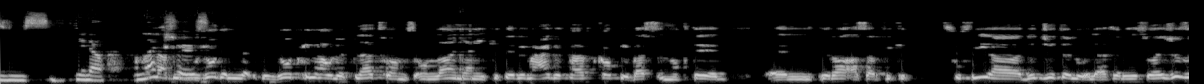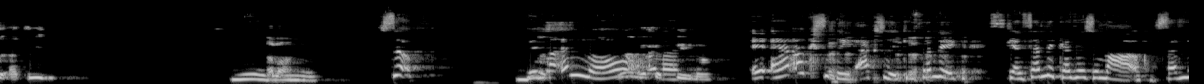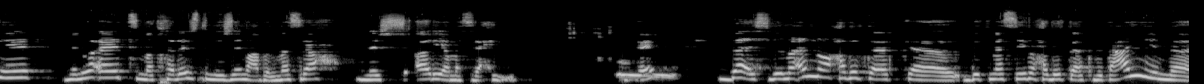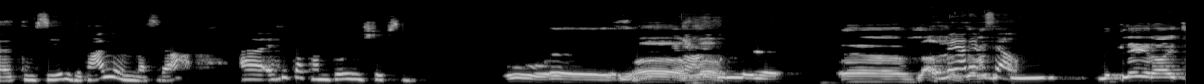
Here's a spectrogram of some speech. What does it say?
you know lectures. وجود وجود كل هول ال platforms online يعني الكتابة ما عادت hard copy بس انه كتاب القراءة صار فيك تشوفيها digital والى آخره. so هي جزء أكيد طبعا. so بما إنه actually actually كان صار لي كان صار لي كذا جمعة. صار لي من وقت ما تخرجت من الجامعة بالمسرح مش قاريه مسرحية. okay؟ بس بما إنه حضرتك آه، بتمثل وحضرتك بتعلم تمثيل وبتعلم مسرح حضرتك عم تقول شيكسبير oh wow wow. ال playwright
